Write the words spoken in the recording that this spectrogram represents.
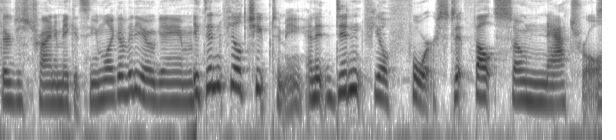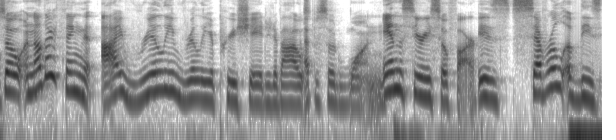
they're just trying to make it seem like a video game. It didn't feel cheap to me, and it didn't feel forced. It felt so natural. So, another thing that I really, really appreciated about episode one and the series so far is several of these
